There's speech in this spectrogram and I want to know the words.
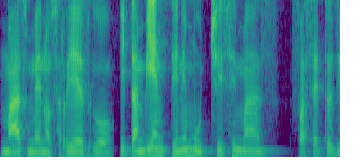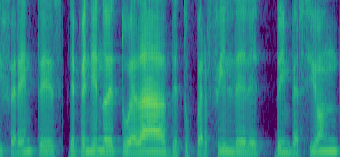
más, menos riesgo. Y también tiene muchísimas facetas diferentes, dependiendo de tu edad, de tu perfil de, inversión.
